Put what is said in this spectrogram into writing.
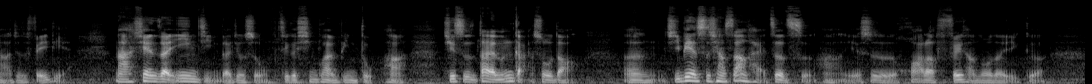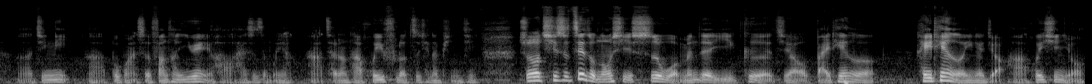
啊，就是非典。那现在应景的就是我们这个新冠病毒哈。其实大家能感受到。嗯，即便是像上海这次啊，也是花了非常多的一个呃精力啊，不管是方舱医院也好，还是怎么样啊，才让它恢复了之前的平静。所以说，其实这种东西是我们的一个叫白天鹅、黑天鹅，应该叫哈灰犀牛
